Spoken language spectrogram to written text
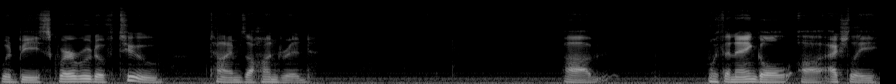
would be square root of 2 times 100 um, with an angle uh, actually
